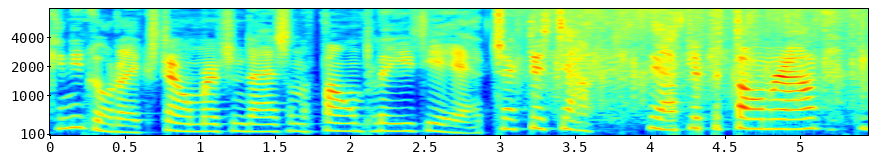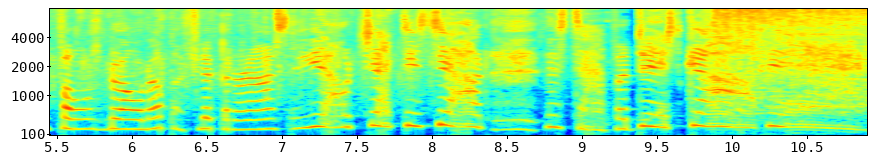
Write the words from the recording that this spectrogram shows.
can you go to external merchandise on the phone, please? Yeah, check this out. Yeah, I flip the phone around, the phone's blown up, I flip it around, I say, yo, check this out. It's time for disc golf, yeah.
